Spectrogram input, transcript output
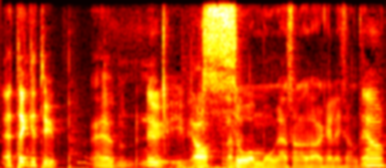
Jag tänker typ, ehm, nu, ja. Så många sådana saker liksom. Typ. Ja.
